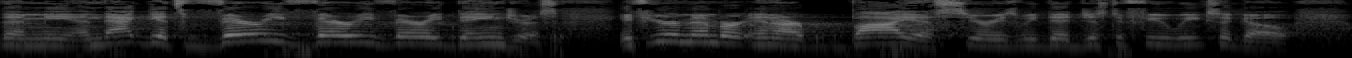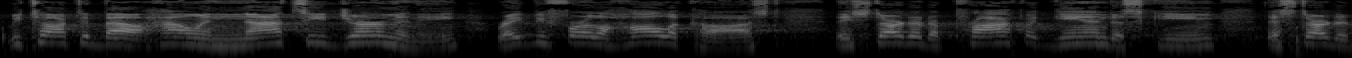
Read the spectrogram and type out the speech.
than me. And that gets very, very, very dangerous. If you remember in our bias series we did just a few weeks ago, we talked about how in Nazi Germany, right before the Holocaust, they started a propaganda scheme that started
